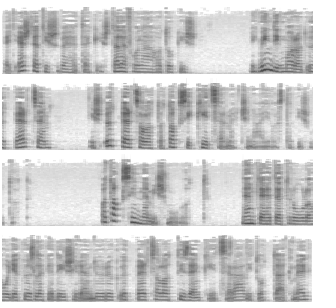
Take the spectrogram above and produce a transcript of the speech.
egy estet is vehetek és telefonálhatok is, még mindig marad öt percem, és öt perc alatt a taxi kétszer megcsinálja azt a kis utat. A taxin nem is múlott. Nem tehetett róla, hogy a közlekedési rendőrök öt perc alatt tizenkétszer állították meg,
